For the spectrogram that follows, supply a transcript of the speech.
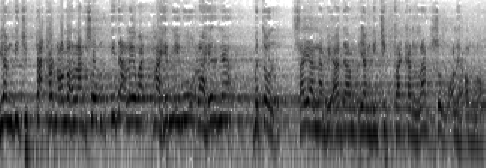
yang diciptakan Allah langsung tidak lewat lahir ibu lahirnya betul saya Nabi Adam yang diciptakan langsung oleh Allah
